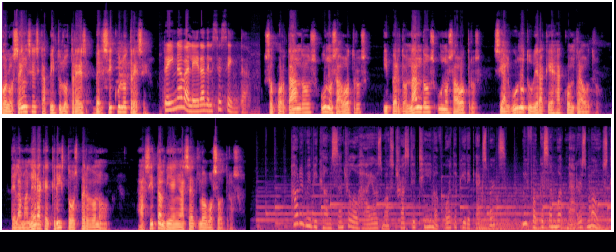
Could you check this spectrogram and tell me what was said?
Colosenses capítulo 3, versículo 13. Reina Valera del 60. Soportándoos unos a otros y perdonándoos unos a otros si alguno tuviera queja contra otro. De la manera que Cristo os perdonó, así también hacedlo vosotros. How did we become Central Ohio's most trusted team of orthopedic experts? We focus on what matters most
